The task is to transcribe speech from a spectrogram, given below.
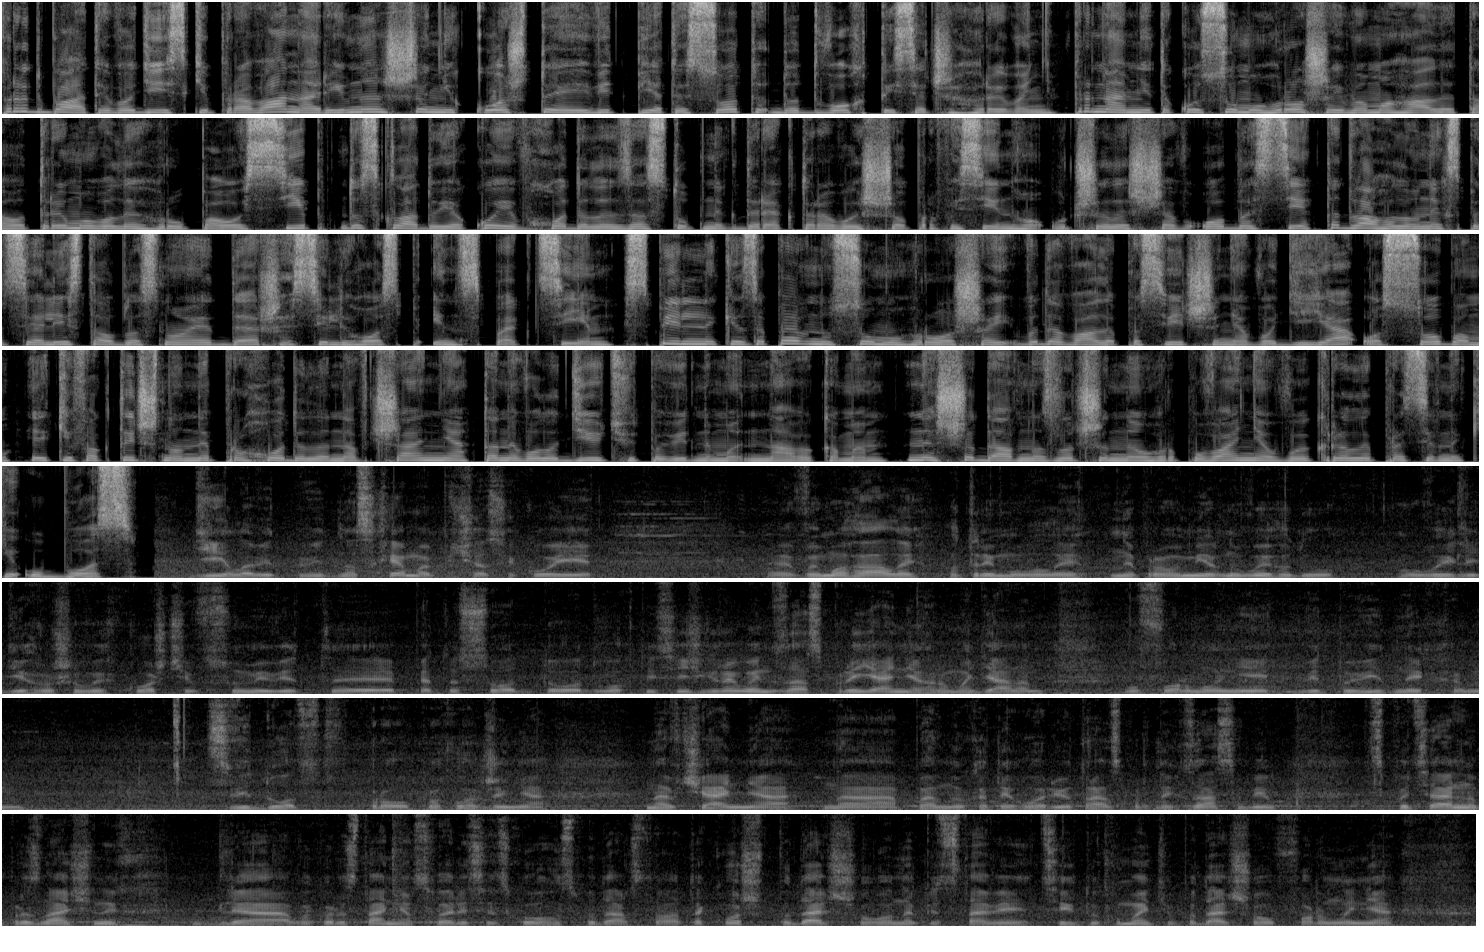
Придбати водійські права на Рівненщині коштує від 500 до 2 тисяч гривень. Принаймні таку суму грошей вимагали та отримували група осіб, до складу якої входили заступник директора вищого професійного училища в області та два головних спеціаліста обласної держсільгоспінспекції. Спільники за певну суму грошей видавали посвідчення водія особам, які фактично не проходили навчання та не володіють відповідними навиками. Нещодавно злочинне угрупування викрили працівники УБОЗ. діяла відповідна схема, під час якої е, вимагали, отримували неправомірну вигоду у вигляді грошових коштів в сумі від е, 500 до 2000 гривень за сприяння громадянам в оформленні відповідних свідоцтв про проходження навчання на певну категорію транспортних засобів, спеціально призначених для використання в сфері сільського господарства, а також подальшого на підставі цих документів, подальшого оформлення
